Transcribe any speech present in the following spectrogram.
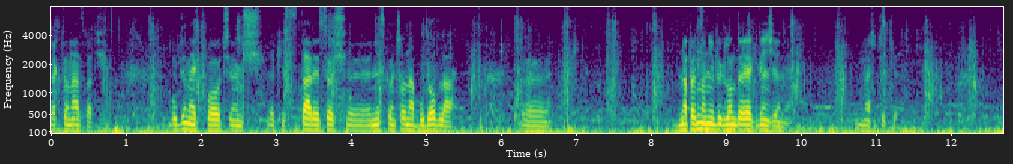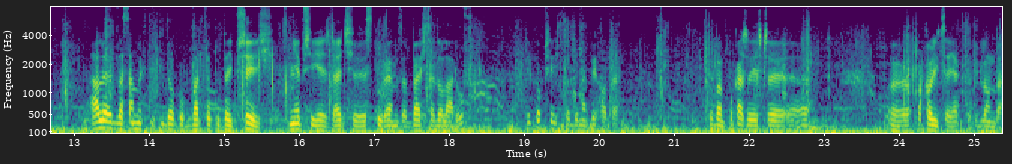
jak to nazwać. Budynek po czymś, jakiś stary coś, e, nieskończona budowla. E, Na pewno nie wygląda jak więzienie na szczycie. Ale dla samych tych widoków warto tutaj przyjść. Nie przyjeżdżać e, z turem za 20 dolarów, tylko przyjść sobie na piechotę. To Wam pokażę jeszcze e, e, okolice, jak to wygląda.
